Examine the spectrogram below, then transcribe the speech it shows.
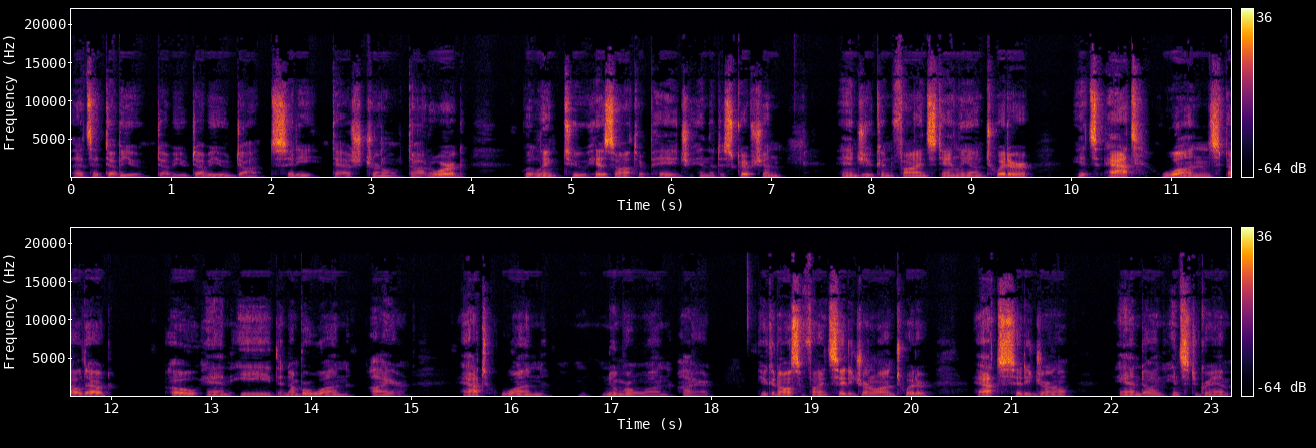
That's at www.city-journal.org. We'll link to his author page in the description, and you can find Stanley on Twitter. It's at one, spelled out O N E, the number one iron, at one numeral one iron. You can also find City Journal on Twitter at City Journal and on Instagram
